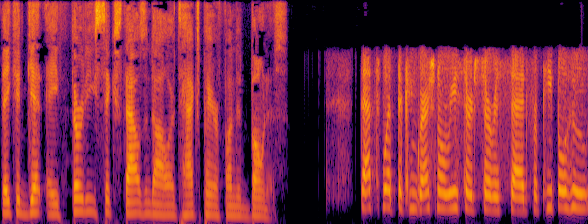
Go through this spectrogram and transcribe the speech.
They could get a thirty-six thousand dollar taxpayer-funded bonus. That's what the Congressional Research Service said for people who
